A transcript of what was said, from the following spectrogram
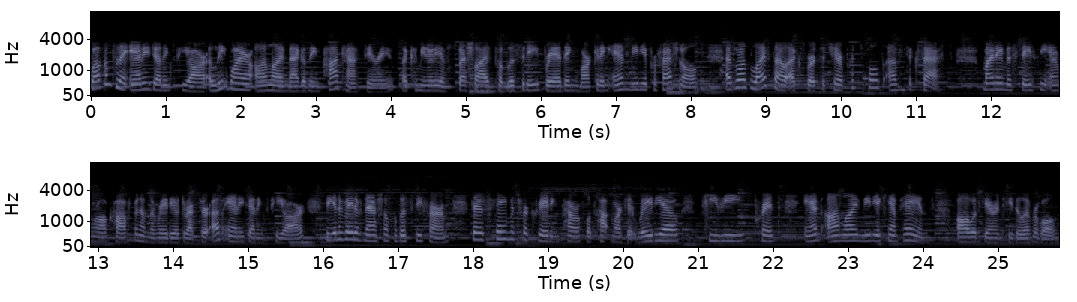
Welcome to the Annie Jennings PR Elite Wire Online Magazine podcast series, a community of specialized publicity, branding, marketing, and media professionals, as well as lifestyle experts that share principles of success. My name is Stacey Amaral Kaufman. I'm the radio director of Annie Jennings PR, the innovative national publicity firm that is famous for creating powerful top market radio, TV, print, and online media campaigns, all with guaranteed deliverables.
